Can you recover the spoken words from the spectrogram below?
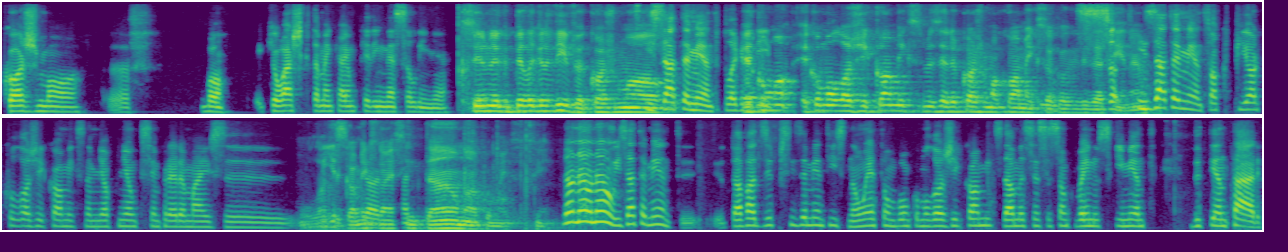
Cosmo. Uh, bom, que eu acho que também cai um bocadinho nessa linha. Saiu pela Gradiva, Cosmo... Exatamente, pela Gradiva. É como, é como o Logic Comics, mas era Cosmo Comics ou qualquer coisa assim, não é? Exatamente, só que pior que o Logic Comics, na minha opinião, que sempre era mais... Uh, o Logic Comics não é assim tão mau como isso, sim. Não, não, não, exatamente. Eu estava a dizer precisamente isso. Não é tão bom como o Logic Comics, dá uma sensação que vem no seguimento de tentar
